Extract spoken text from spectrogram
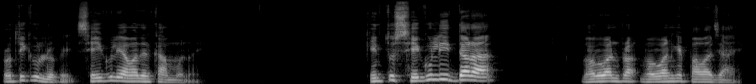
প্রতিকূল রূপে, সেইগুলি আমাদের কাম্য নয়। কিন্তু সেগুলির দ্বারা ভগবান ভগবানকে পাওয়া যায়।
